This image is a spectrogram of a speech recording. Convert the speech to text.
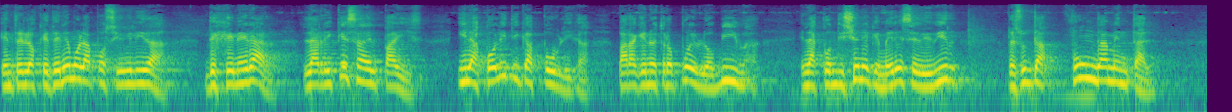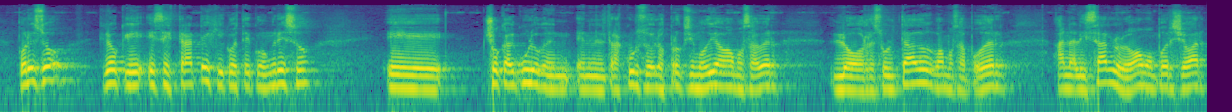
entre los que tenemos la posibilidad de generar la riqueza del país y las políticas públicas para que nuestro pueblo viva en las condiciones que merece vivir, resulta fundamental. Por eso creo que es estratégico este Congreso. Eh, yo calculo que en, el transcurso de los próximos días vamos a ver los resultados, vamos a poder analizarlo, lo vamos a poder llevar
